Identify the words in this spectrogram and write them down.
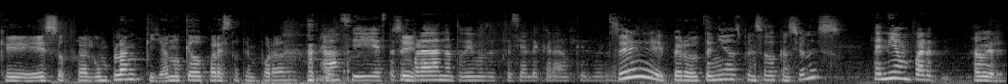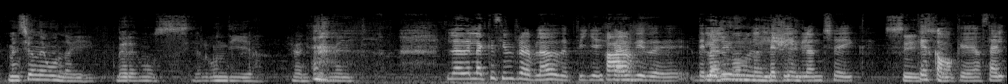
que eso fue algún plan que ya no quedó para esta temporada. Ah, sí, esta Sí. temporada no tuvimos especial de karaoke, es verdad. Sí, pero ¿tenías pensado canciones? Tenía un par... A ver, mencione una y veremos si algún día, eventualmente. La de la que siempre he hablado de PJ Ah, Harvey, de, del Let álbum England Let Shake. England Shake. Sí, que es sí. como que, o sea, el,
